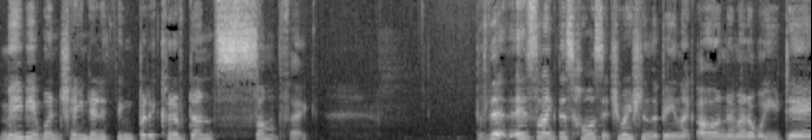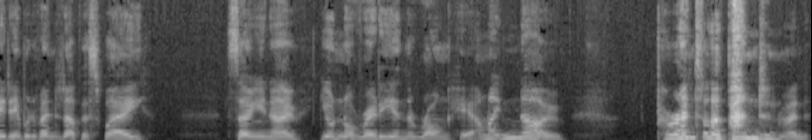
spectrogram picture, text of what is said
maybe it wouldn't change anything, but it could have done something. It's like this whole situation of being like, oh, no matter what you did, it would have ended up this way. So, you know, you're not really in the wrong here. I'm like, no. Parental abandonment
